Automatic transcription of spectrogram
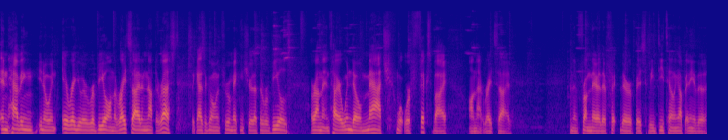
and having, you know, an irregular reveal on the right side and not the rest, the guys are going through making sure that the reveals around the entire window match what we're fixed by on that right side. And then from there, they're, they're basically detailing up any of the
